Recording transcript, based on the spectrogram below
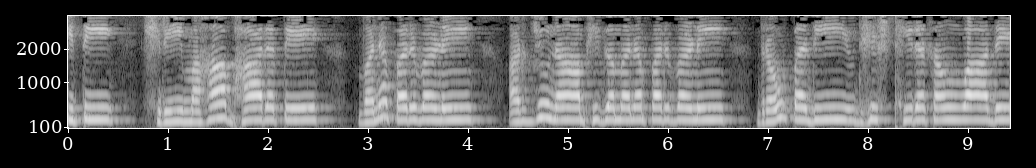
इति श्रीमहाभारते वनपर्वणि अर्जुनाभिगमनपर्वणि द्रौपदी युधिष्ठिरसंवादे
